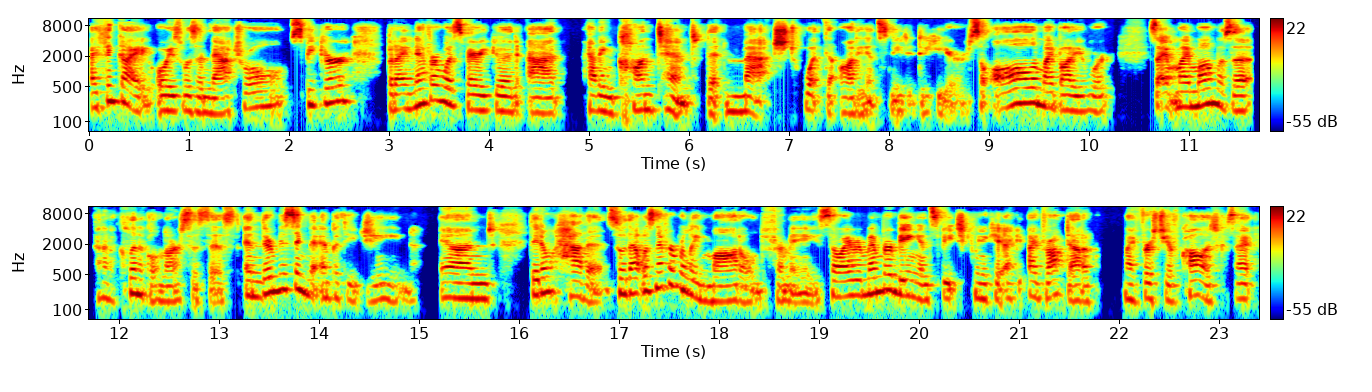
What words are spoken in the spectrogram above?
I think I always was a natural speaker, but I never was very good at having content that matched what the audience needed to hear. So all of my body of work, so I, my mom was a kind of a clinical narcissist and they're missing the empathy gene and they don't have it. So that was never really modeled for me. So I remember being in speech communication. I, dropped out of my first year of college because I,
